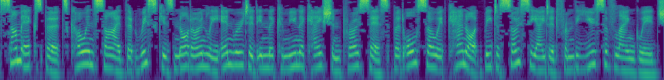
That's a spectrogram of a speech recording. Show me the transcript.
Some experts coincide that risk is not only enrooted in the communication process but also it cannot be dissociated from the use of language.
